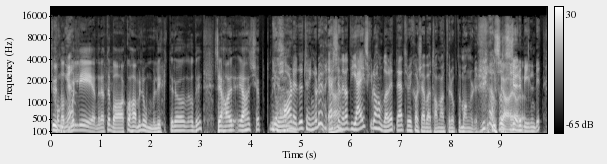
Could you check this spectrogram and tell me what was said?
Uten at du må lene deg tilbake og ha med lommelykter og, og dritt. Så jeg har, jeg har kjøpt Du har det du trenger, du. Jeg Ja. kjenner at jeg skulle handla litt. Jeg tror kanskje jeg bare tar meg en tur opp til Manglerud, og så ja, ja. kjører bilen dit.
